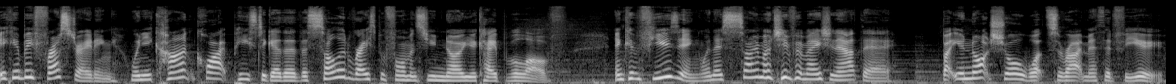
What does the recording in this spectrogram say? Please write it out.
It can be frustrating when you can't quite piece together the solid race performance you know you're capable of, and confusing when there's so much information out there, but you're not sure what's the right method for you.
